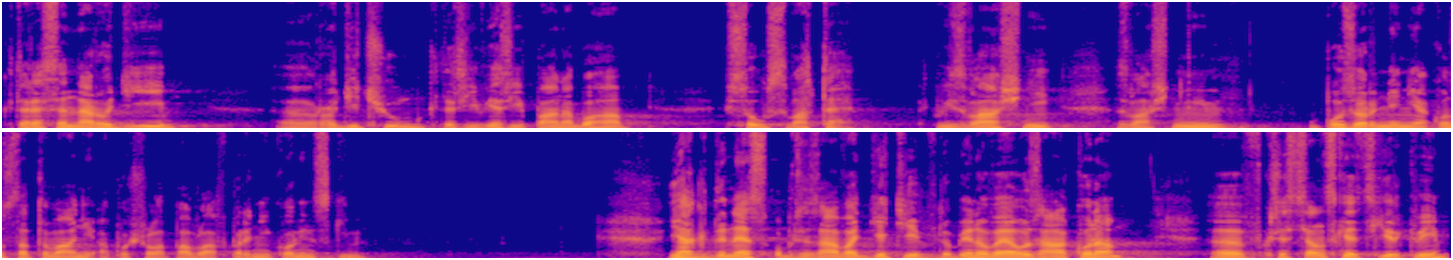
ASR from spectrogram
které se narodí eh, rodičům, kteří věří Pána Boha, jsou svaté. Takový zvláštní, zvláštní upozornění a konstatování apoštola Pavla v první Korinským. Jak dnes obřezávat děti v době Nového zákona eh, v křesťanské církvi?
